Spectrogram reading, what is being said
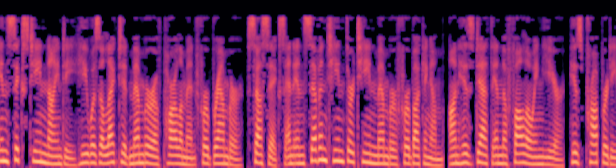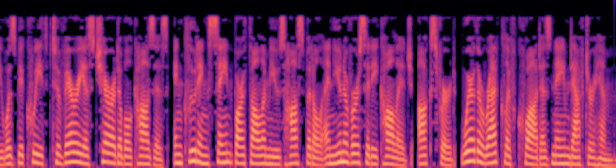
In 1690 he was elected Member of Parliament for Bramber, Sussex and in 1713 Member for Buckingham. On his death in the following year, his property was bequeathed to various charitable causes, including St Bartholomew's Hospital and University College, Oxford, where the Radcliffe Quad is named after him.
